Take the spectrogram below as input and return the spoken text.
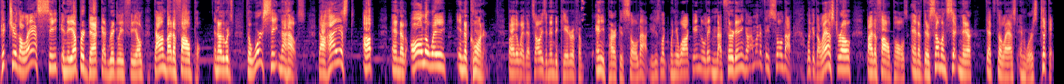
Picture the last seat in the upper deck at Wrigley Field down by the foul pole. In other words, the worst seat in the house, the highest up and all the way in the corner. By the way, that's always an indicator if a, any park is sold out. You just look when you walk in, at third inning, go, I wonder if they sold out. Look at the last row by the foul poles, and if there's someone sitting there, that's the last and worst ticket.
